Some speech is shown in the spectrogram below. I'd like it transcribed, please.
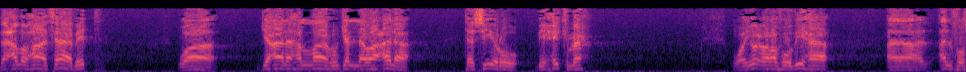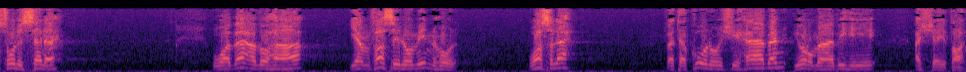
بعضها ثابت وجعلها الله جل وعلا تسير بحكمة ويعرف بها آه، الفصول السنة. وبعضها ينفصل منه وصلة فتكون شهابا يرمى به الشيطان.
